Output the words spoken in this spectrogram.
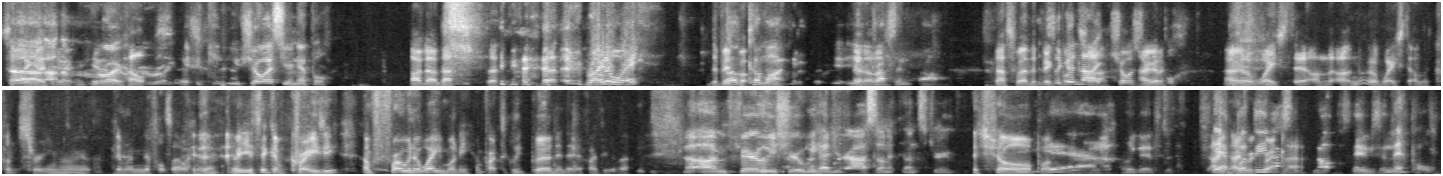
a Uh, thing I uh, do. you know, Roy, it helps. Roy, It's- can you show us your nipple? oh no, that's that, that, Right away. the big. oh, bu- come on. You're No, no, that- crossing. Oh. That's where the big It's a good night. are. Show us I'm your gonna- nipple. I'm gonna waste it on the. I'm not gonna waste it on the cunt stream. I'm gonna get my nipples out here. What, you think I'm crazy? I'm throwing away money. I'm practically burning it if I do that. Uh, I'm fairly sure we had your ass on a cunt stream. Sure, but yeah, we did. I, yeah, I but the regret ass that. is not the same as a nipple.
